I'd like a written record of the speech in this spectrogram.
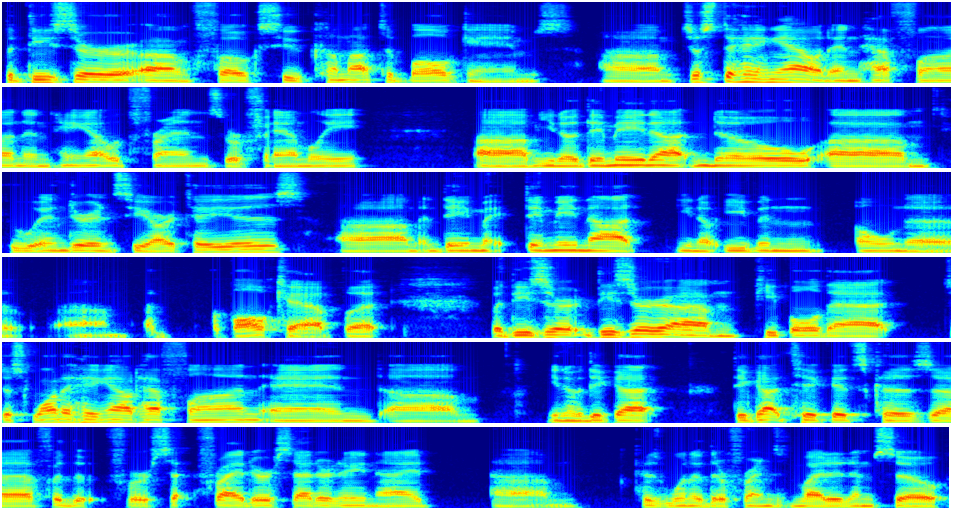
but these are um, folks who come out to ball games just to hang out and have fun and hang out with friends or family. Um, you know, they may not know um, who Ender Inciarte is, um, and they may they may not you know even own a, um, a, a ball cap, but but these are these are people that just want to hang out, have fun, and you know they got they got tickets because uh, for the for Friday or Saturday night because one of their friends invited them. So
